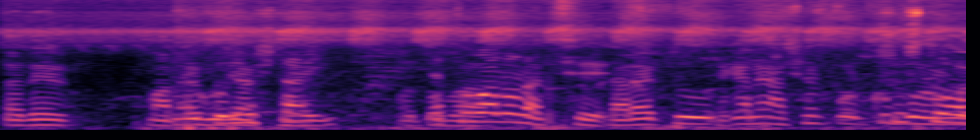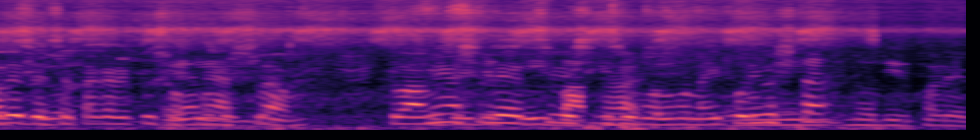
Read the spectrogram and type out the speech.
তাদের মাথায় গুঁজা পরিবেশটা ঠাই ভালো লাগছে। তারা একটু এখানে আসার পর খুব সুস্থভাবে বেঁচে থাকার একটু এখানে আসলাম আসলাম। তো আমি আসলে বেশি কিছু বলব না এই পরিবেশটা নদীর পাড়ে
